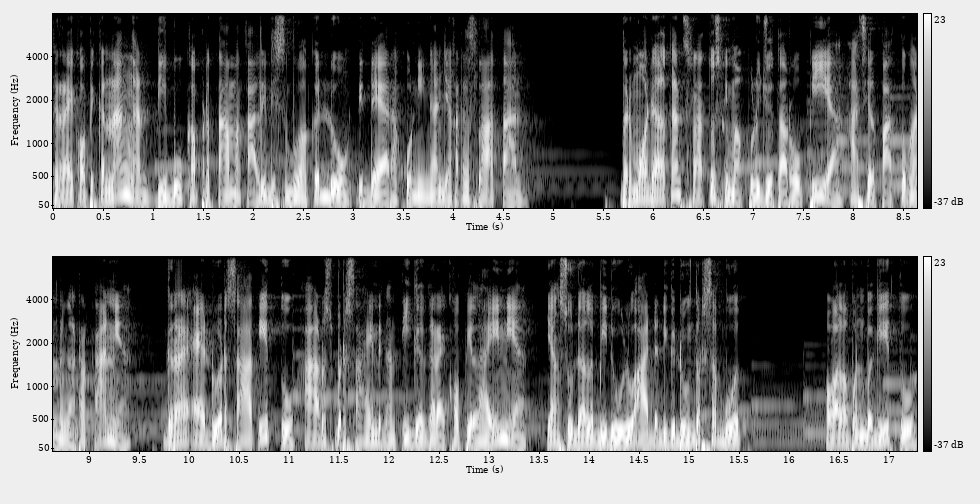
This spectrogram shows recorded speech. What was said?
gerai kopi kenangan dibuka pertama kali di sebuah gedung di daerah Kuningan, Jakarta Selatan. Bermodalkan 150 juta rupiah hasil patungan dengan rekannya, gerai Edward saat itu harus bersaing dengan tiga gerai kopi lainnya yang sudah lebih dulu ada di gedung tersebut. Walaupun begitu,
